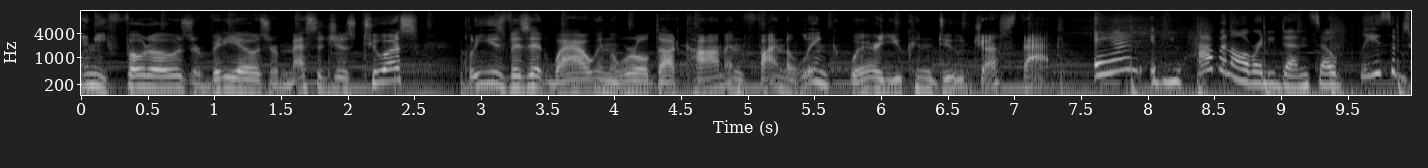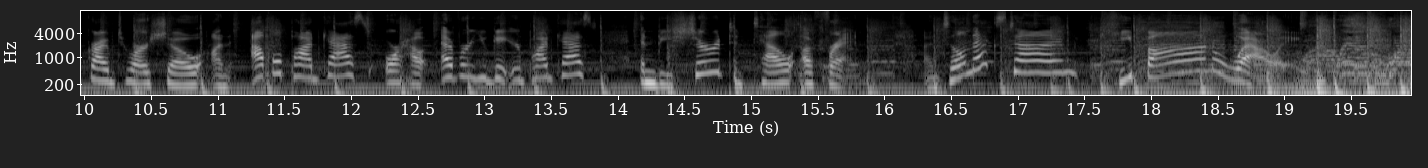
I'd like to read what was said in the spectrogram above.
any photos or videos or messages to us, please visit wowintheworld.com and find a link where you can do just that. And if you haven't already done so, please subscribe to our show on Apple Podcasts or however you get your podcast, and be sure to tell a friend. Until next time, keep on wowing.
